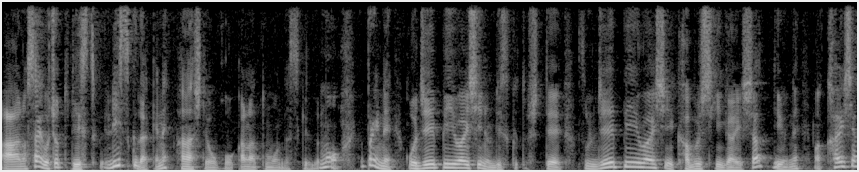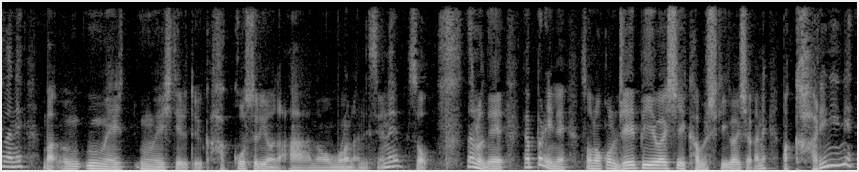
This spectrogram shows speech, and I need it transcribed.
あの最後ちょっとリスクリスクだけね、話しておこうかなと思うんですけれども、やっぱりね、JPYC のリスクとして、その JPYC 株式会社っていうね、まあ、会社がね、まあ、運営運営しているというか発行するようなあのものなんですよね。そう。なので、やっぱりね、そのこの JPYC 株式会社がね、まあ、仮にね、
